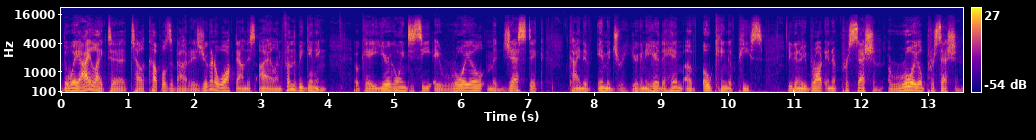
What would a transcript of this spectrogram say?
the way I like to tell couples about it is you're going to walk down this aisle, and from the beginning, okay, you're going to see a royal, majestic kind of imagery. You're going to hear the hymn of O King of Peace. You're going to be brought in a procession, a royal procession,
